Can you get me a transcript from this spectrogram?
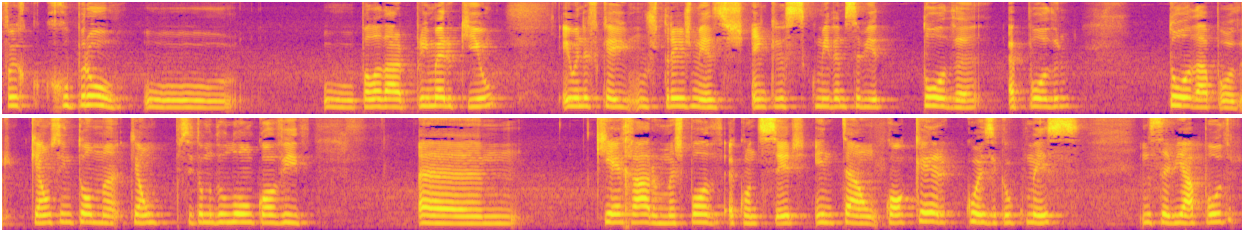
foi, recuperou o, o paladar primeiro que eu. Eu ainda fiquei uns 3 meses em que a comida me sabia toda a podre, toda a podre que é um sintoma, que é um sintoma do long Covid, um, que é raro, mas pode acontecer. Então, qualquer coisa que eu comesse me sabia a podre,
